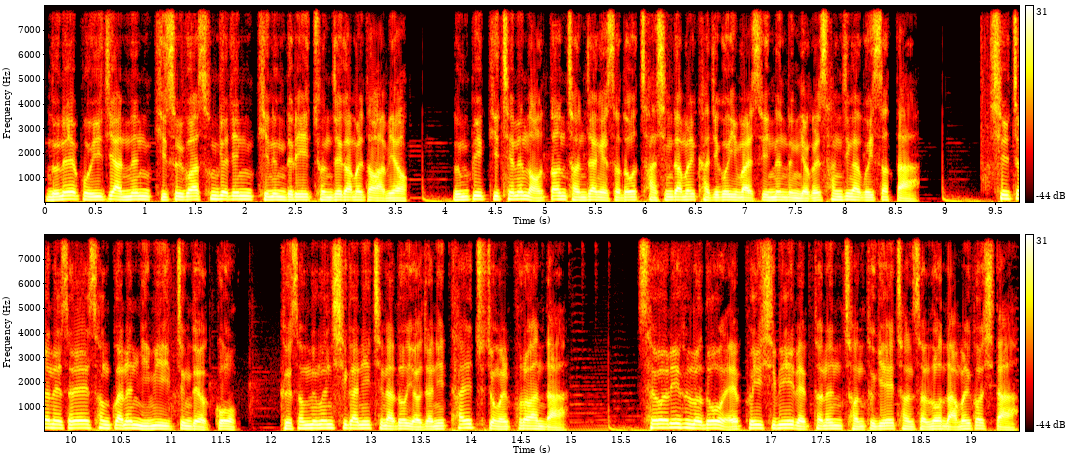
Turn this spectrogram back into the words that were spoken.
눈에 보이지 않는 기술과 숨겨진 기능들이 존재감을 더하며 은빛 기체는 어떤 전장에서도 자신감을 가지고 임할 수 있는 능력을 상징하고 있었다. 실전에서의 성과는 이미 입증되었고 그 성능은 시간이 지나도 여전히 타의 추종을 불허한다. 세월이 흘러도 F-22 랩터는 전투기의 전설로 남을 것이다.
